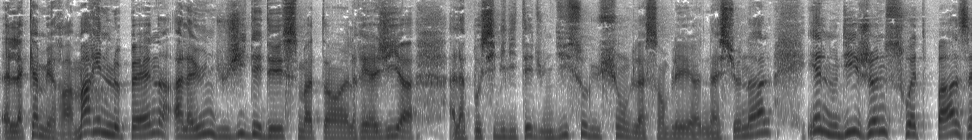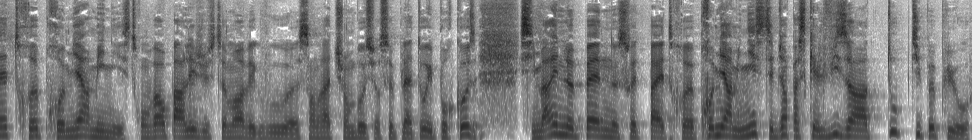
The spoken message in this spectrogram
la caméra. Marine Le Pen à la une du JDD ce matin. Elle réagit à, la possibilité d'une dissolution de l'Assemblée nationale et elle nous dit je ne souhaite pas être première ministre. On va en parler justement avec vous, Sandra Chambaud, sur ce plateau. Et pour cause, si Marine Le Pen ne souhaite pas être première ministre, c'est bien parce qu'elle vise un tout petit peu plus haut.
